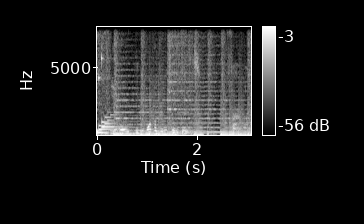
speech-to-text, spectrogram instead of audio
Yeah, uh, the 102 degrees Fahrenheit,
